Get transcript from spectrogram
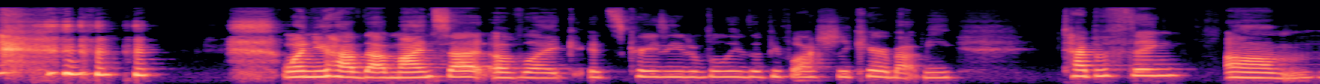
when you have that mindset of like it's crazy to believe that people actually care about me type of thing. Um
